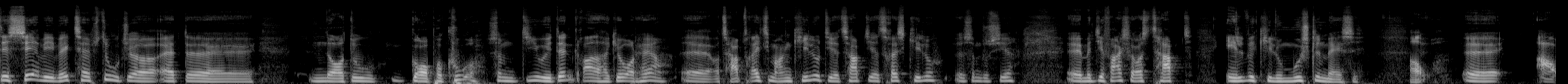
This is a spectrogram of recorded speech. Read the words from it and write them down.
det ser vi i vægttabsstudier, at øh, når du går på kur, som de jo i den grad har gjort her, øh, og tabt rigtig mange kilo, de har tabt de her 60 kilo, øh, som du siger, øh, men de har faktisk også tabt 11 kilo muskelmasse. Au. Øh, au,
